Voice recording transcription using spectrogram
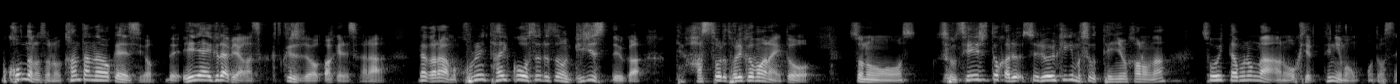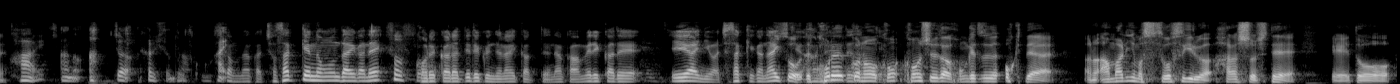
こんなのその簡単なわけですよ。で、AI グラビアが作れるわけですから。だからもうこれに対抗するその技術っていうか、発想で取り組まないと、その、その政治とか領域にもすぐ転用可能な、そういったものがあの起きてるっていうふうにも思ってますね。はい。あの、あ、じゃあ、はるきさんどうぞ。はいしか。もなんか著作権の問題がね、そうそうこれから出てくるんじゃないかって、なんかアメリカで AI には著作権がないっていそうう。で、判これ、この、こ今週だ今月起きて、あの、あまりにもすごすぎる話として、えっ、と、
